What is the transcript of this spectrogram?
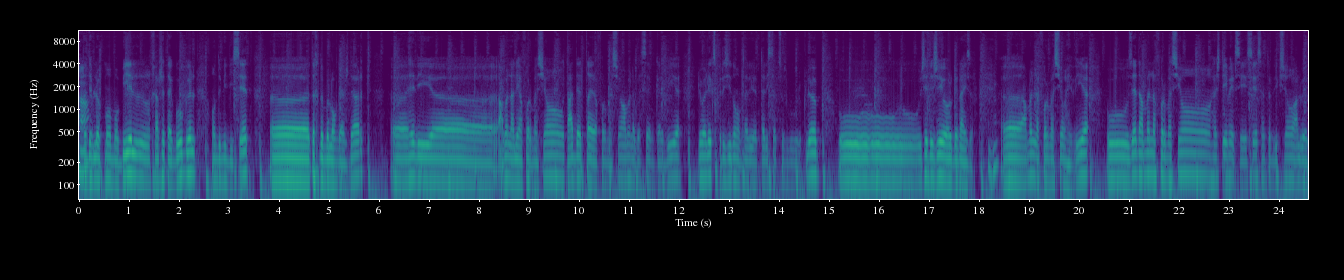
آه. développement mobile خرجتها Google en 2017 آه تخدم بال langage Dart. هذه آه عملنا عليها formation وتعدات طايره formation عملها بسام كربيه اللي هو ال ex-président تاع تاع l'ISSATSo Google Club و GDG organizer آه عملنا formation هذيا وزاد عملنا فورماسيون اتش تي ام ال سي اس اس انتروداكسيون على الويب.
